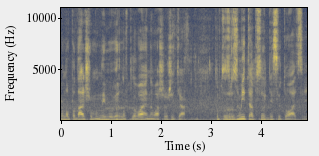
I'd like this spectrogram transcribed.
воно подальшому неймовірно впливає на ваше життя. Тобто зрозумійте абсурдні ситуації.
